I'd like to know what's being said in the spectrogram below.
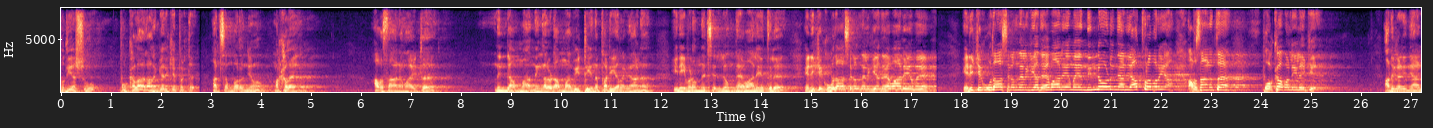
പുതിയ ഷൂ പൂക്കളാൽ അലങ്കരിക്കപ്പെട്ട് അച്ഛൻ പറഞ്ഞു മക്കളെ അവസാനമായിട്ട് നിന്റെ അമ്മ നിങ്ങളുടെ അമ്മ വീട്ടിൽ നിന്ന് പടിയിറങ്ങാണ്. ഇനി ഇവിടെ നിന്ന് ചെല്ലും ദേവാലയത്തിൽ എനിക്ക് കൂതാശകൾ നൽകിയ ദേവാലയമേ എനിക്ക് കൂതാശകൾ നൽകിയ ദേവാലയമേ നിന്നോട് ഞാൻ യാത്ര പറയാ. അവസാനത്തെ പോക്ക പള്ളിയിലേക്ക്. അത് കഴിഞ്ഞാൽ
